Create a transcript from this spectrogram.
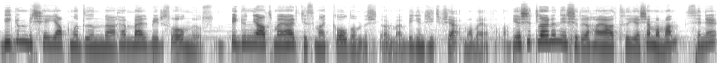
bir gün bir şey yapmadığında tembel birisi olmuyorsun. Bir gün yatmaya herkesin hakkı olduğunu düşünüyorum ben. Bir gün hiçbir şey yapmamaya falan. Yaşıtlarının yaşadığı hayatı yaşamaman seni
